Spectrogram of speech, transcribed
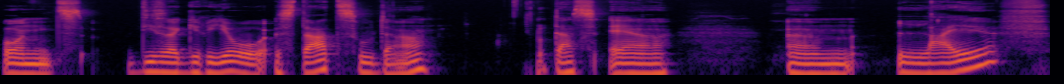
Und dieser Griot ist dazu da, dass er ähm, live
